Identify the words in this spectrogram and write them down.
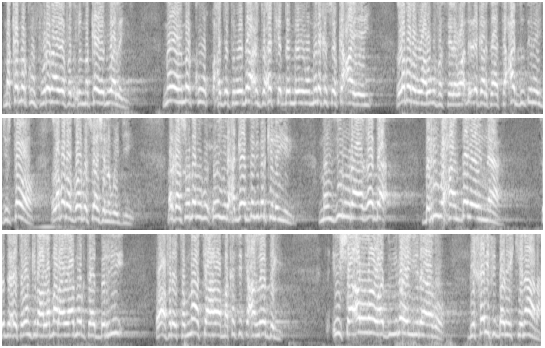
maka markuu furanayo fatxulmakaheed waa la yihi mahe markuu xajatulwadaac intuu xajka dhameeyey mino ka soo kacayey labadaba waa lagu fasiray waa dhici kartaa tacadud inay jirto labada goorba su'aashan la weydiiyey. Markaasuu nabigu wuxuu yihi xaggee degi markii la yidhi manzilunaa hada berri waxaan degaynaa. Saddexiy tobankii baa la marayaa moogtaha berri oo afariy tobnaadka ah maka si fiican loo degi. In shaa allahu hadduu ilaahay yidhaahdo bikhayfi bani kinaana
